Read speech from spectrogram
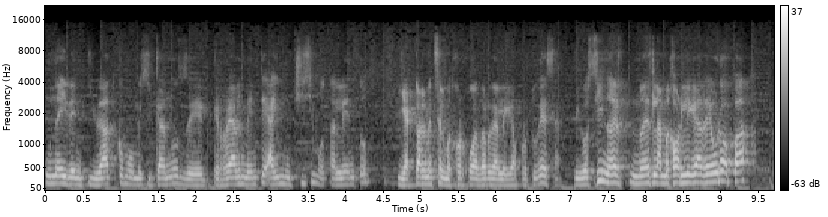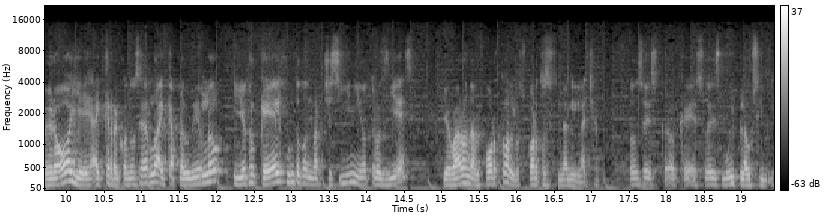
una identidad como mexicanos de que realmente hay muchísimo talento y actualmente es el mejor jugador de la liga portuguesa. Digo, sí, no es, no es la mejor liga de Europa, pero oye, hay que reconocerlo, hay que aplaudirlo y yo creo que él junto con Marchesín y otros 10 llevaron al Porto a los cuartos de final de la Champions. Entonces creo que eso es muy plausible.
